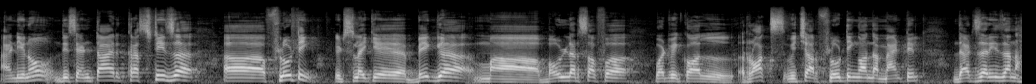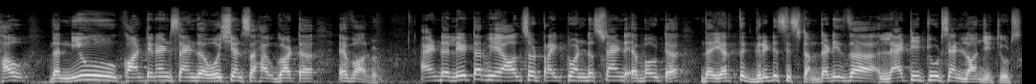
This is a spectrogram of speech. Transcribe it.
And you know this entire crust is uh, uh, floating. It's like a big uh, boulders of what we call rocks which are floating on the mantle. That's the reason how the new continents and the oceans have got evolved and uh, later we also tried to understand about uh, the earth grid system that is the latitudes and longitudes.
